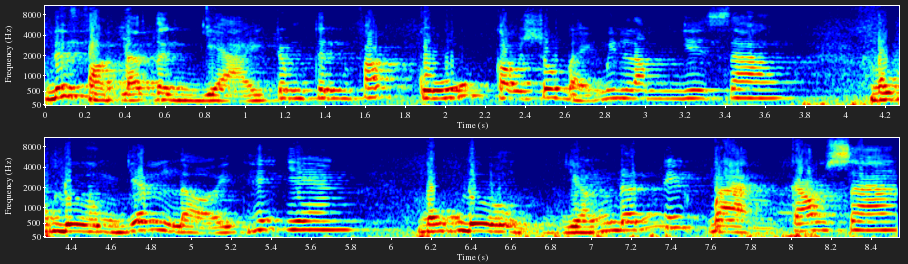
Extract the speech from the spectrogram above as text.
Đức Phật đã từng dạy trong Kinh Pháp Cú câu số 75 như sau. Một đường danh lợi thế gian, Một đường dẫn đến Niết Bàn cao xa,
